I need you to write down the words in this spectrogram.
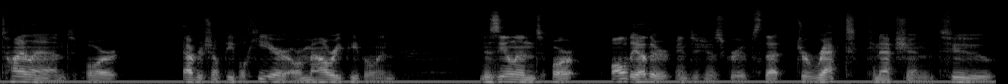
Thailand or Aboriginal people here or Maori people in New Zealand or all the other indigenous groups, that direct connection to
